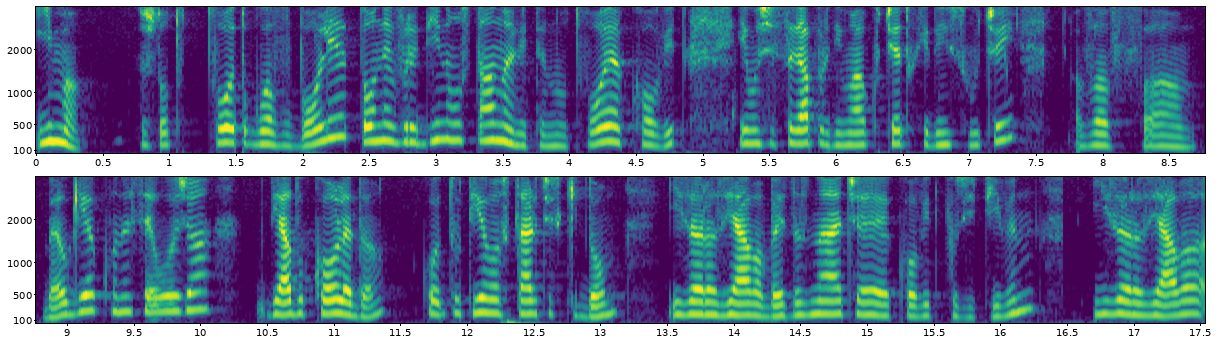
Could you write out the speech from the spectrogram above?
има. Защото твоето главоболие, то не вреди на останалите, но твоя COVID, имаше сега преди малко, четох един случай, в а, Белгия, ако не се лъжа, дядо Коледа, който отива в старчески дом и заразява, без да знае, че е COVID позитивен, и заразява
